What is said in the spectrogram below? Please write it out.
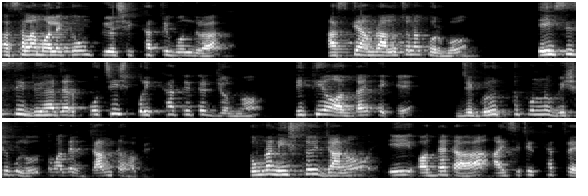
আসসালামু আলাইকুম, প্রিয় শিক্ষার্থী বন্ধুরা। আজকে আমরা আলোচনা করব এইচএসসি দুই হাজার পঁচিশ পরীক্ষার্থীদের জন্য তৃতীয় অধ্যায় থেকে যে গুরুত্বপূর্ণ বিষয়গুলো তোমাদের জানতে হবে। তোমরা নিশ্চয়ই জানো, এই অধ্যায়টা আইসিটির ক্ষেত্রে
